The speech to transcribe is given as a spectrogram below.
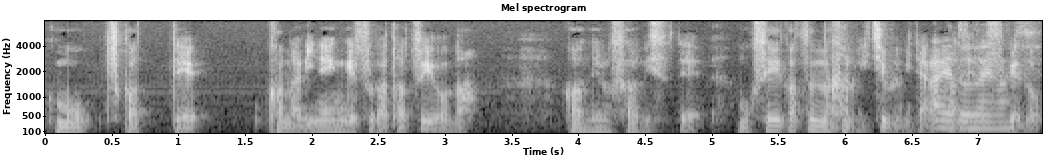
僕も使って、かなり年月が経つような感じのサービスで、もう生活の中の一部みたいな感じですけど、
